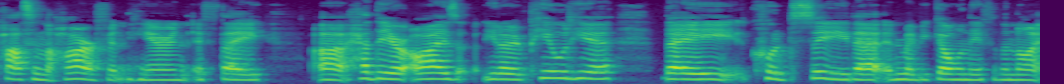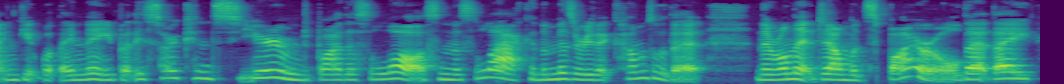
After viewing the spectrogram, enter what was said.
passing the Hierophant here, and if they uh, had their eyes, you know, peeled here, they could see that and maybe go in there for the night and get what they need. But they're so consumed by this loss and this lack and the misery that comes with it, and they're on that downward spiral that they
